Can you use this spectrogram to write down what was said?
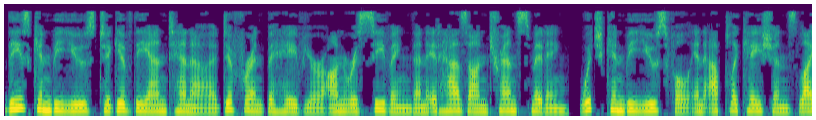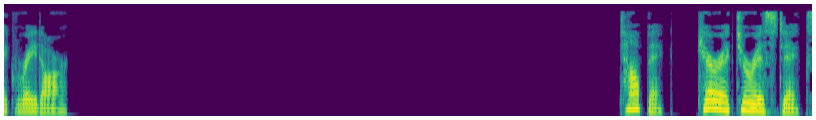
These can be used to give the antenna a different behavior on receiving than it has on transmitting, which can be useful in applications like radar. Characteristics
